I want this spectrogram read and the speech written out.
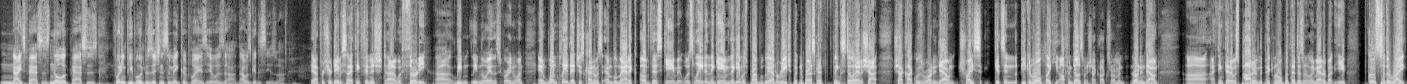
nice passes, no look passes, putting people in positions to make good plays. It was uh, that was good to see as well. Yeah, for sure. Davison, I think, finished uh, with 30, uh, leading, leading the way in the scoring one. And one play that just kind of was emblematic of this game. It was late in the game. The game was probably out of reach, but Nebraska, I think, still had a shot. Shot clock was running down. Trice gets in the pick and roll, like he often does when shot clock's running, running down. Uh, I think that it was Potter in the pick and roll, but that doesn't really matter. But he goes to the right.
